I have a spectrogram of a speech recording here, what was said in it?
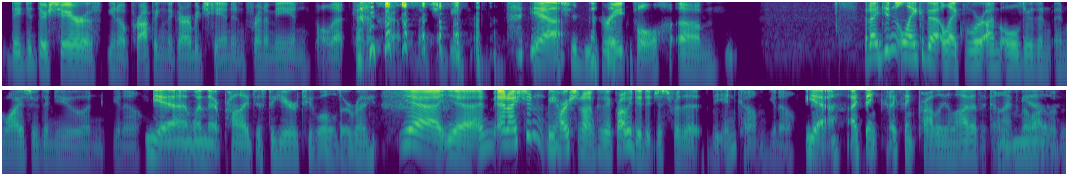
they did their share of you know propping the garbage can in front of me and all that kind of crap, and I should be yeah I should be grateful. Um, but I didn't like that, like we're I'm older than and wiser than you, and you know, yeah and when they're probably just a year or two older right yeah, yeah, and and I shouldn't be harsh on them because they probably did it just for the the income, you know. yeah i think i think probably a lot of the time yeah lot of them,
